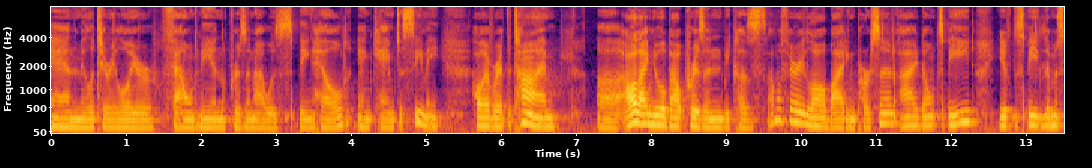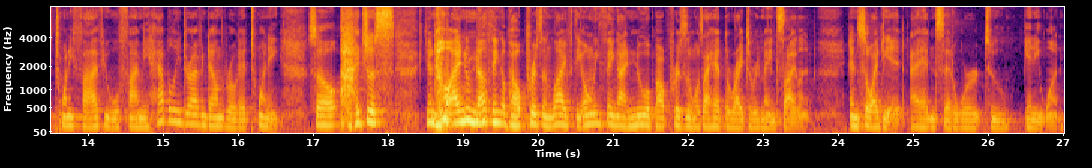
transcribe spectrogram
and the military lawyer found me in the prison I was being held and came to see me. However, at the time, uh, all I knew about prison, because I'm a very law abiding person, I don't speed. If the speed limit's 25, you will find me happily driving down the road at 20. So I just, you know, I knew nothing about prison life. The only thing I knew about prison was I had the right to remain silent. And so I did. I hadn't said a word to anyone.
